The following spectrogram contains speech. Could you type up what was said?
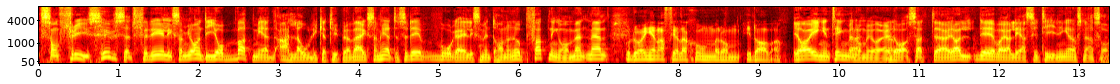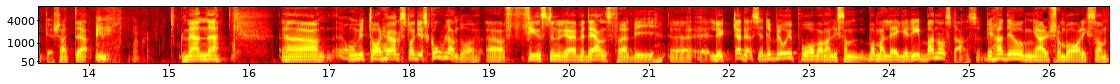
som Fryshuset, för det är liksom, jag har inte jobbat med alla olika typer av verksamheter, så det vågar jag liksom inte ha någon uppfattning om. Men, men, och du har ingen affiliation med dem idag va? Jag har ingenting med Nej. dem att göra idag, så att, uh, jag, det är vad jag läser i tidningen och sådana saker. Så att, uh, okay. Men Uh, om vi tar högstadieskolan då, uh, finns det någon evidens för att vi uh, lyckades? Ja, det beror ju på var man, liksom, var man lägger ribban någonstans. Vi hade ungar som var liksom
